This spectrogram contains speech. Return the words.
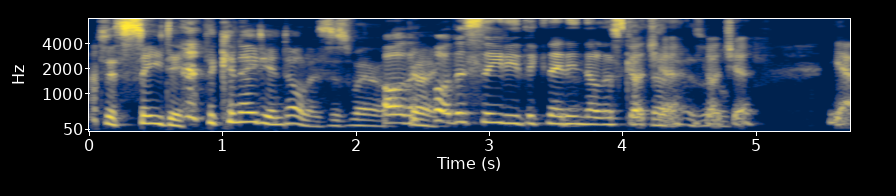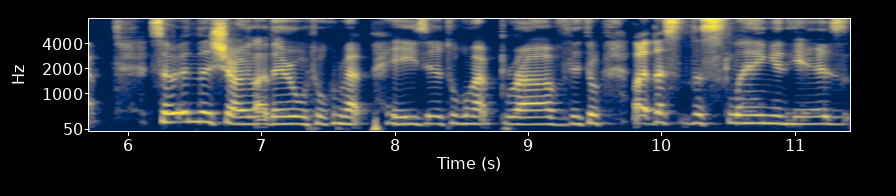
the CD, the Canadian dollars is where. Oh, the, oh, the CD, the Canadian yeah, dollars. Gotcha, gotcha. Yeah. So in the show, like they're all talking about peas, they're talking about bruv, they're talking like this the slang in here is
